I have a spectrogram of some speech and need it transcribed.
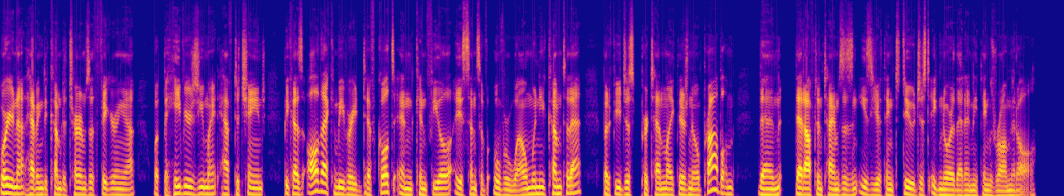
or you're not having to come to terms with figuring out what behaviors you might have to change because all that can be very difficult and can feel a sense of overwhelm when you come to that. But if you just pretend like there's no problem, then that oftentimes is an easier thing to do. Just ignore that anything's wrong at all.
